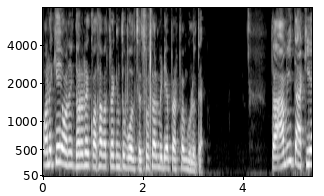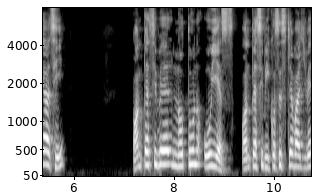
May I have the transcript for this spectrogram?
অনেকেই অনেক ধরনের কথাবার্তা কিন্তু বলছে সোশ্যাল মিডিয়া প্ল্যাটফর্মগুলোতে তো আমি তাকিয়ে আছি অনপ্যাসিভের নতুন ওইএস অনপ্যাসিভ ইকোসিস্টেম আসবে।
